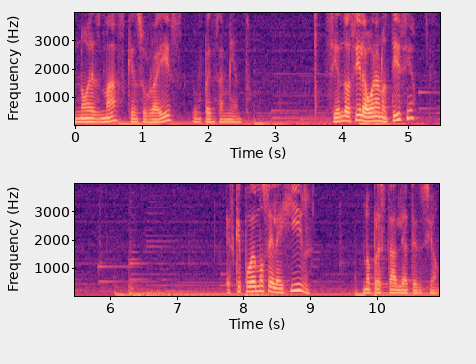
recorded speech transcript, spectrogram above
no es más que en su raíz un pensamiento. Siendo así, la buena noticia es que podemos elegir no prestarle atención.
